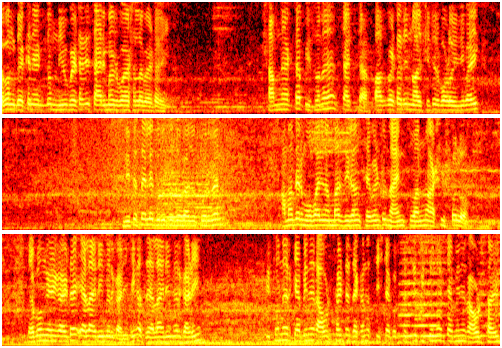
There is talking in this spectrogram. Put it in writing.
এবং দেখেন একদম নিউ ব্যাটারি চার মাস বয়স বয়সালা ব্যাটারি সামনে একটা, পিছনে চারটা। পাঁচ ব্যাটারি, নয় সিটের বড় ইজি বাইক নিতে চাইলে দ্রুত যোগাযোগ করবেন। আমাদের mobile number zero seven two nine চুয়ান্ন আশি ষোলো। এবং এই গাড়িটা এলআই রিমের গাড়ি, ঠিক আছে? এলআই রিমের গাড়ি। পিছনের ক্যাবিনের আউটসাইডটা দেখানোর চেষ্টা করতেছি। পিছনের ক্যাবিনের আউটসাইড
